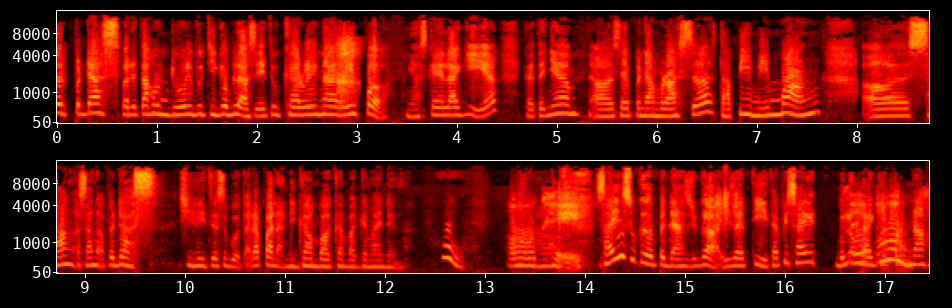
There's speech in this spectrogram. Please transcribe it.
terpedas pada tahun 2013 iaitu Carolina Reaper yang sekali lagi ya katanya uh, saya pernah merasa tapi memang uh, sangat-sangat pedas cili tersebut tak dapat nak digambarkan bagaimana. Uh. Okey. Uh, saya suka pedas juga Izati tapi saya belum lagi pernah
